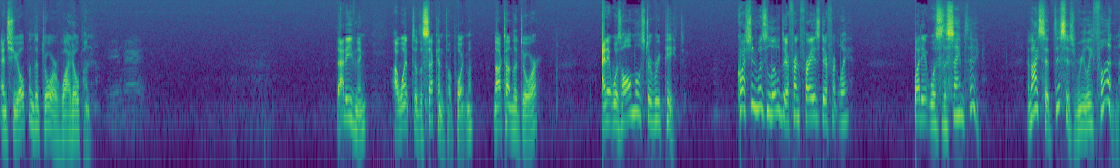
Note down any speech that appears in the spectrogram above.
And she opened the door wide open. Amen. That evening, I went to the second appointment knocked on the door, and it was almost a repeat. Question was a little different, phrased differently, but it was the same thing. And I said, This is really fun.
